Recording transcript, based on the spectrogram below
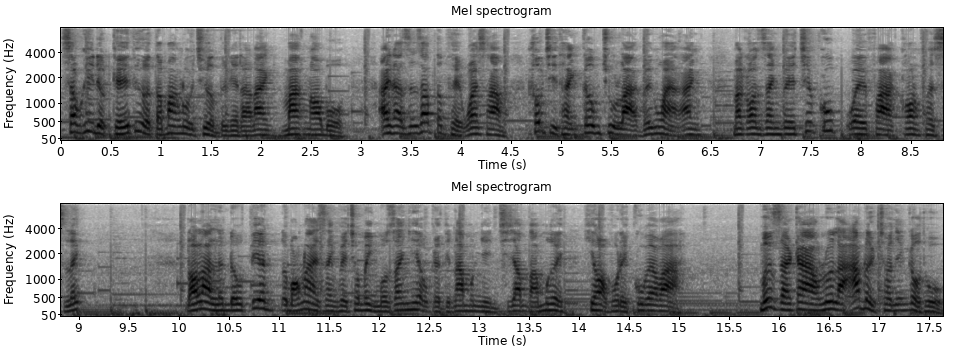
sau khi được kế thừa tấm băng đội trưởng từ người đàn Anh Mark Noble, anh đã dẫn dắt tập thể West Ham không chỉ thành công trụ lại với ngoại hạng Anh mà còn giành về chiếc cúp UEFA Conference League. Đó là lần đầu tiên đội bóng này giành về cho mình một danh hiệu kể từ năm 1980 khi họ vô địch cúp UEFA. Mức giá cao luôn là áp lực cho những cầu thủ.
